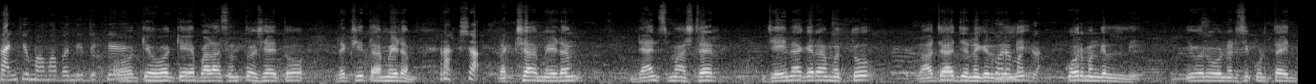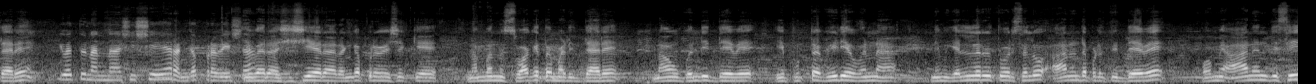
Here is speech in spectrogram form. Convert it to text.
ಥ್ಯಾಂಕ್ ಯು ಮಾಮ. ಬಂದಿದ್ದಕ್ಕೆ ಓಕೆ ಓಕೆ. ಭಾಳ ಸಂತೋಷ ಆಯಿತು. Rakshita madam Raksha. Raksha madam dance master Jayanagar ಮತ್ತು ರಾಜಾಜಿನಗರದಲ್ಲಿ ಕೋರ್ಮಂಗಲಲ್ಲಿ ಕೋರಮಂಗಲಲ್ಲಿ. ಇವರು ನಡೆಸಿಕೊಡ್ತಾ ಇದ್ದಾರೆ. ಇವತ್ತು ನನ್ನ ಶಿಷ್ಯೆಯ ರಂಗಪ್ರವೇಶ. ಇವರ ಶಿಷ್ಯರ ರಂಗಪ್ರವೇಶಕ್ಕೆ ನಮ್ಮನ್ನು ಸ್ವಾಗತ ಮಾಡಿದ್ದಾರೆ. ನಾವು ಬಂದಿದ್ದೇವೆ. ಈ ಪುಟ್ಟ ವಿಡಿಯೋವನ್ನು ನಿಮಗೆಲ್ಲರೂ ತೋರಿಸಲು ಆನಂದ ಪಡುತ್ತಿದ್ದೇವೆ. ಒಮ್ಮೆ ಆನಂದಿಸಿ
